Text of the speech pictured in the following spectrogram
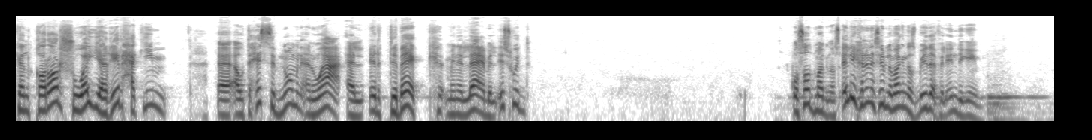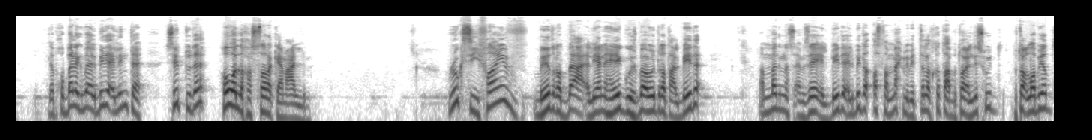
كان قرار شوية غير حكيم آه أو تحس بنوع من أنواع الارتباك من اللاعب الأسود. قصاد ماجنس. إيه اللي يخلينا نسيب لماجنس بيدق في ال end game؟ ده خد بالك بقى البيدق اللي أنت سبته ده هو اللي خسرك يا معلم. rook c5 بيضغط بقى يعني هيجوز بقى ويضغط على البيدق. اما ماجنس قام زق البيدق. البيدق أصلا محمي بالثلاث قطع بتوع الأسود بتوع الأبيض.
